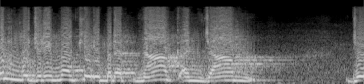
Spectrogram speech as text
उन मुजरिमों के इबरतनाक अंजाम, जो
